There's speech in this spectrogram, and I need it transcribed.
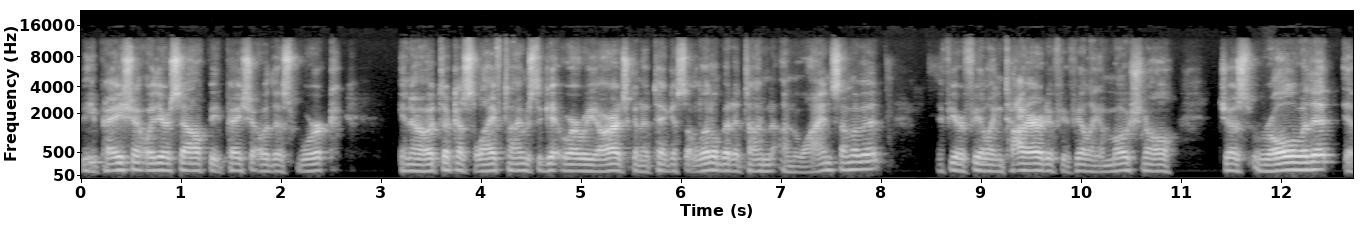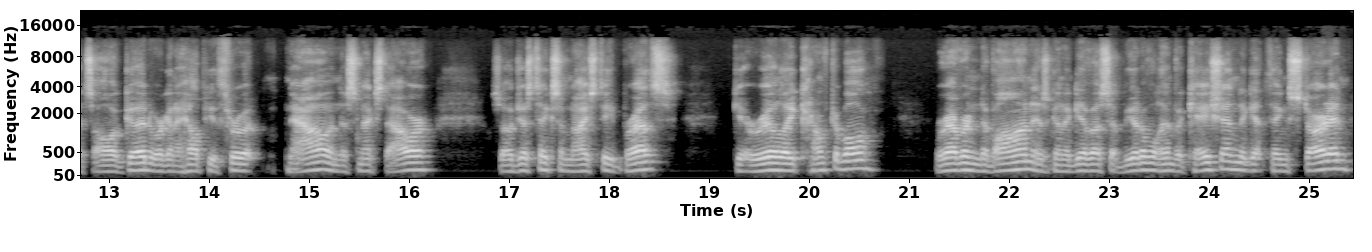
Be patient with yourself. Be patient with this work. You know, it took us lifetimes to get where we are. It's going to take us a little bit of time to unwind some of it. If you're feeling tired, if you're feeling emotional, just roll with it. It's all good. We're going to help you through it now in this next hour. So just take some nice deep breaths get really comfortable. Reverend Devon is going to give us a beautiful invocation to get things started.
